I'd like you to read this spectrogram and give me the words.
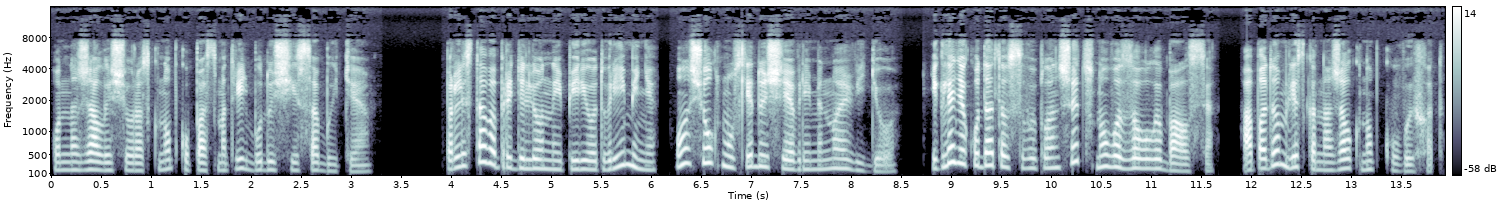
Он нажал еще раз кнопку «Посмотреть будущие события». Пролистав определенный период времени, он щелкнул следующее временное видео и, глядя куда-то в свой планшет, снова заулыбался, а потом резко нажал кнопку «Выход».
